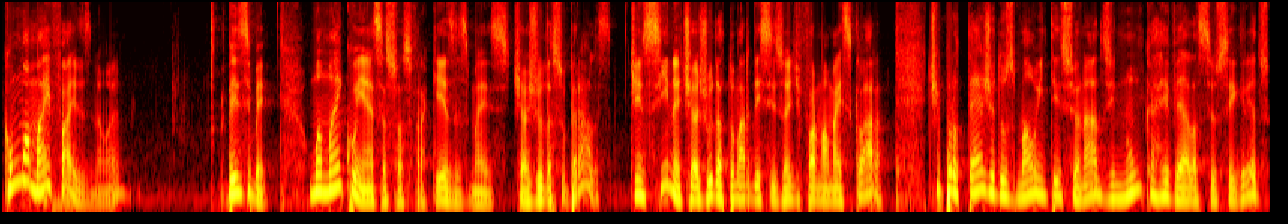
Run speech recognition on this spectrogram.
Como uma mãe faz, não é? Pense bem, uma mãe conhece as suas fraquezas, mas te ajuda a superá-las. Te ensina te ajuda a tomar decisões de forma mais clara. Te protege dos mal intencionados e nunca revela seus segredos.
